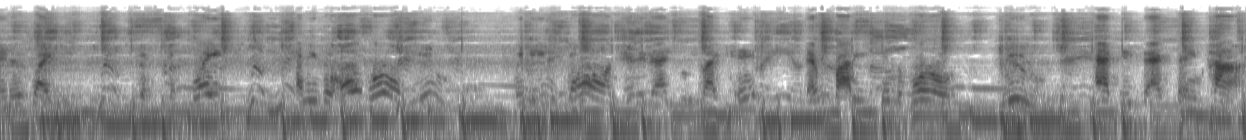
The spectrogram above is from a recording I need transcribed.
and it's like the the place. I mean, the whole world knew when he was gone, and it actually like hit. Everybody in the world knew at the exact same time,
